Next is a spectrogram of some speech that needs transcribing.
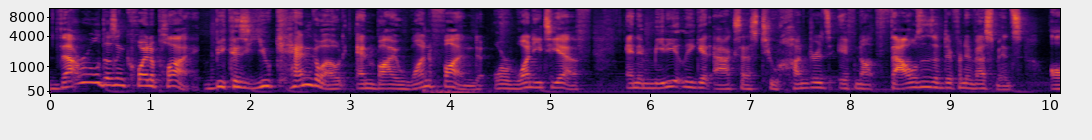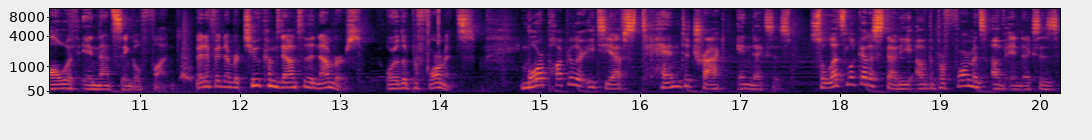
that rule doesn't quite apply because you can go out and buy one fund or one ETF and immediately get access to hundreds, if not thousands of different investments all within that single fund. Benefit number two comes down to the numbers or the performance. More popular ETFs tend to track indexes. So let's look at a study of the performance of indexes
